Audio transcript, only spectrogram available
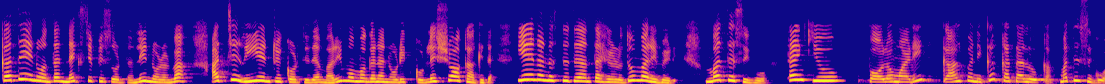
ಕತೆ ಏನು ಅಂತ ನೆಕ್ಸ್ಟ್ ಎಪಿಸೋಡ್ನಲ್ಲಿ ನೋಡೋಣವಾ? ಅಜ್ಜಿ ರೀ ಎಂಟ್ರಿ ಕೊಡ್ತಿದೆ, ಮರಿ ಮೊಮ್ಮಗನ ನೋಡಿದ ಕೂಡಲೇ ಶಾಕ್ ಆಗಿದೆ. ಏನು ಅನ್ನಿಸ್ತಿದೆ ಅಂತ ಹೇಳೋದು ಮರಿಬೇಡಿ. ಮತ್ತೆ ಸಿಗುವ. ಥ್ಯಾಂಕ್ ಯು ಫಾಲೋ ಮಾಡಿ ಕಾಲ್ಪನಿಕ ಕಥಾಲೋಕ. ಮತ್ತೆ ಸಿಗುವ.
